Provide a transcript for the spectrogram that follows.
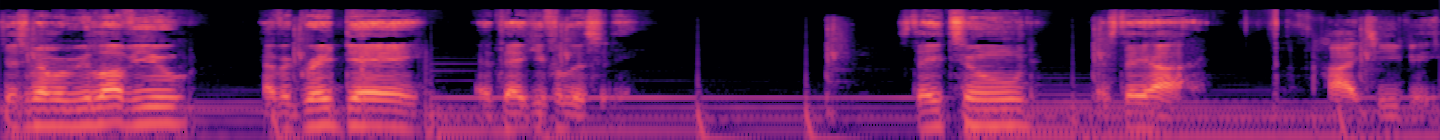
Just remember, we love you. Have a great day, and thank you for listening. Stay tuned and stay high. High TV.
